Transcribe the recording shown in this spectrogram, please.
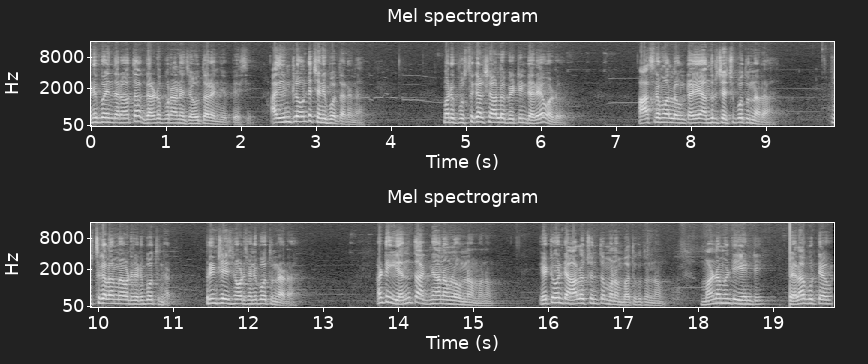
చనిపోయిన తర్వాత గరుడు పురాణం చదువుతారని చెప్పేసి. అది ఇంట్లో ఉంటే చనిపోతారనా. మరి పుస్తకాల షాల్లో పెట్టింటారే వాడు? ఆశ్రమాల్లో ఉంటాయి? అందరూ చచ్చిపోతున్నారా? పుస్తకాలు అమ్మేవాడు చనిపోతున్నాడు. ప్రింట్ చేసినవాడు చనిపోతున్నాడా? అంటే ఎంత అజ్ఞానంలో ఉన్నాం మనం? ఎటువంటి ఆలోచనతో మనం బతుకుతున్నాం? మరణం అంటే ఏంటి? ఎలా పుట్టావు?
